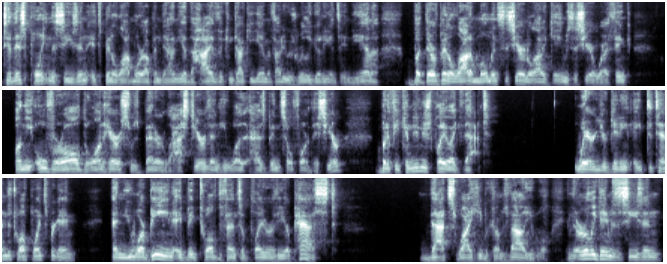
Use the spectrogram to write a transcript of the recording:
to this point in the season, it's been a lot more up and down. You had the high of the Kentucky game. I thought he was really good against Indiana. But there have been a lot of moments this year and a lot of games this year where I think on the overall, Dajuan Harris was better last year than he was has been so far this year. But if he continues to play like that, where you're getting eight to 10 to 12 points per game and you are being a Big 12 Defensive Player of the Year pest, that's why he becomes valuable. In the early games of the season,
